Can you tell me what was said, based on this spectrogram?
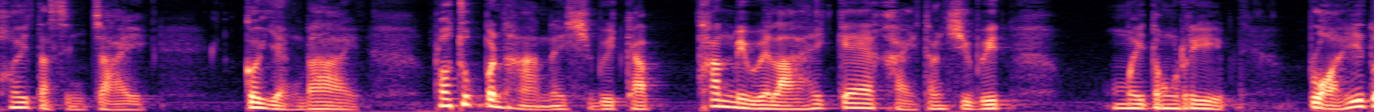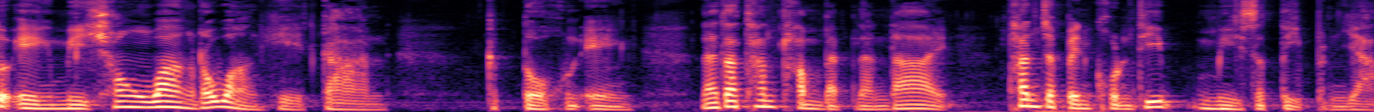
ค่อยตัดสินใจก็ยังได้ เพราะทุกปัญหาในชีวิตครับ ท่านมีเวลาให้แก้ไขทั้งชีวิต ไม่ต้องรีบ ล่อยให้ตัวเองมีช่องว่างระหว่างเหตุการณ์ กับตัวคุณเอง และถ้าท่านทำแบบนั้นได้ ท่านจะเป็นคนที่มีสติปัญญา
